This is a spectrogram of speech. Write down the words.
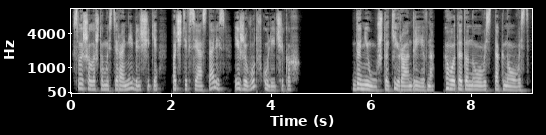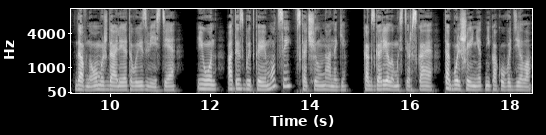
Слышала, что мастера-мебельщики почти все остались и живут в куличиках. «Да неужто, Кира Андреевна? Вот это новость так новость. Давно мы ждали этого известия». И он от избытка эмоций вскочил на ноги. Как сгорела мастерская, так больше и нет никакого дела.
